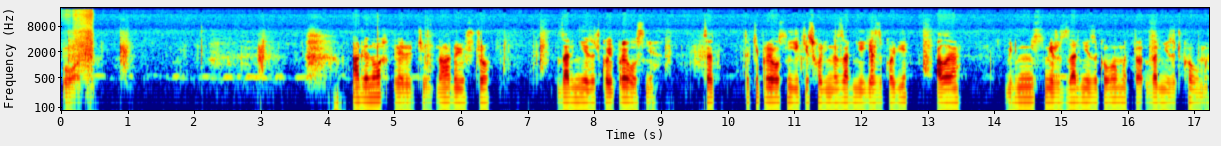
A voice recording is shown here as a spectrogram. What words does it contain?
От. А для нових глядачів нагадую, що задньоязичкові приголосні це такі приголосні, які схожі на задньоязикові, але відмінність між задньоязиковими та задньоязичковими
